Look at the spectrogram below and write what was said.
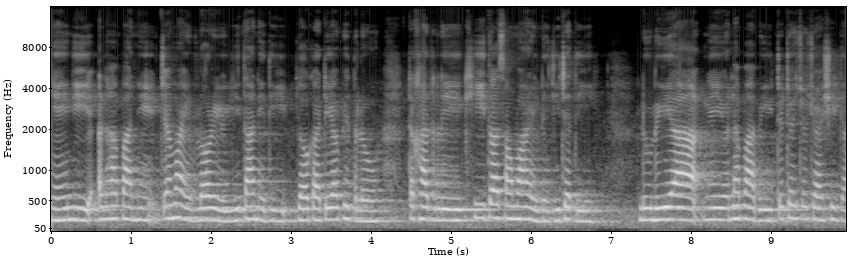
ငင်းဒီအလားပါနှင့်ကျမ်းမာရေးဘလော့တွေကိုရေးသားနေသည့်ဘလော့ဂါတစ်ယောက်ဖြစ်သလိုတခါတလေခီးသွားဆောင်ပါးတွေလည်းရေးတတ်သည်လူလေးကငယ်ရွယ်လှပပြီးတက်တက်ကြွကြွရှိက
